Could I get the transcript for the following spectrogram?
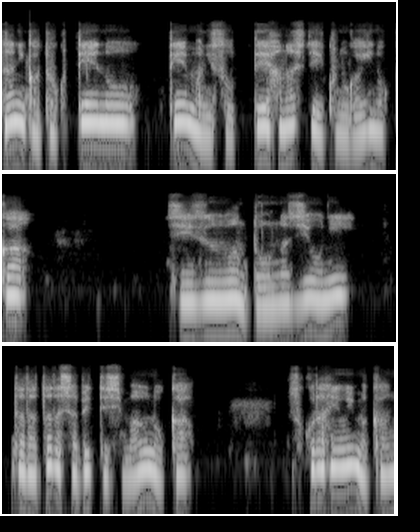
何か特定のテーマに沿って話していくのがいいのか、シーズン1と同じように、ただただ喋ってしまうのか、そこら辺を今考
